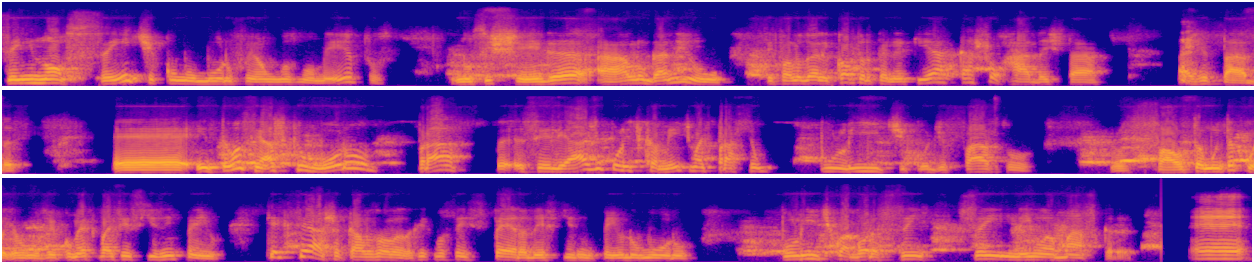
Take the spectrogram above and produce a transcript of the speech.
ser inocente como o Moro foi em alguns momentos, não se chega a lugar nenhum. Você falou do helicóptero, Tânia, aqui a cachorrada está agitada. É, então, assim, acho que o Moro, pra, se ele age politicamente, mas para ser um político, de fato, falta muita coisa. Vamos ver como é que vai ser esse desempenho. O que, é que você acha, Carlos Holanda? O que, é que você espera desse desempenho do Moro político agora sem, sem nenhuma máscara? É,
